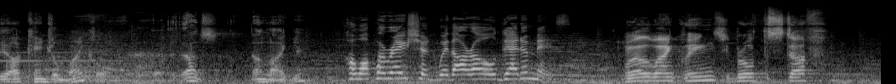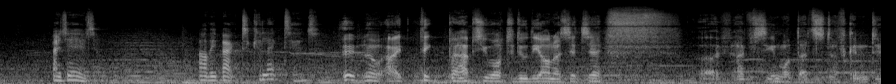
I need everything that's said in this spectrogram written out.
The Archangel Michael? That's unlikely. Cooperation with our old enemies. Well, Wankwings, you brought the stuff? I did. I'll be back to collect it. Eh, no, I think perhaps you ought to do the honors. It's a. I've, I've seen what that stuff can do.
